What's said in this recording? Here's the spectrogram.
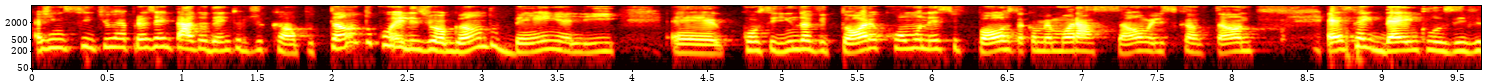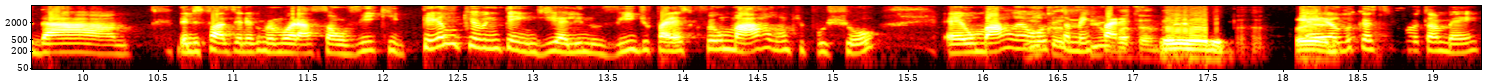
a gente se sentiu representado dentro de campo, tanto com eles jogando bem ali, é, conseguindo a vitória, como nesse pós da comemoração, eles cantando. Essa ideia, inclusive, da deles fazerem a comemoração, vi que, pelo que eu entendi ali no vídeo, parece que foi o Marlon que puxou. É, o Marlon é outro também que parece. Também. É, o Lucas Silva também.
